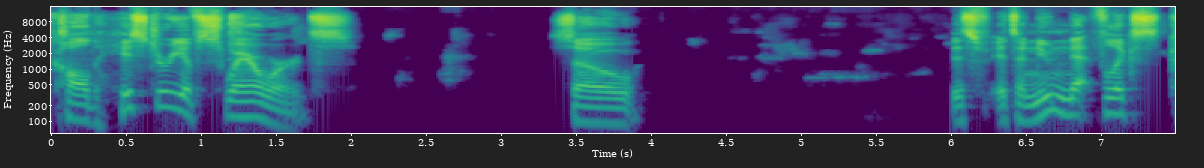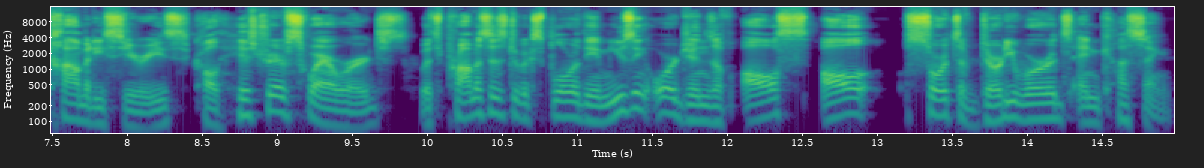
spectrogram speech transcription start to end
called History of Swear Words. So, it's it's a new Netflix comedy series called History of Swear Words, which promises to explore the amusing origins of all all sorts of dirty words and cussing.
